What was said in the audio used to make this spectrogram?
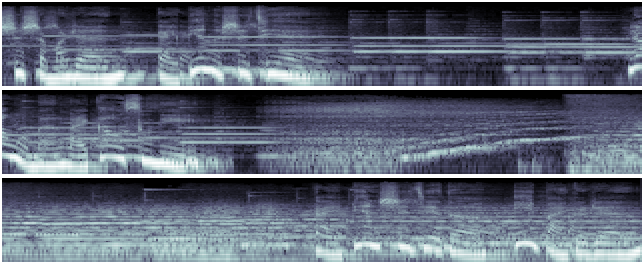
是什么人改变了世界？让我们来告诉你：改变世界的一百个人。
